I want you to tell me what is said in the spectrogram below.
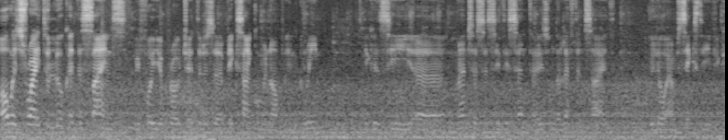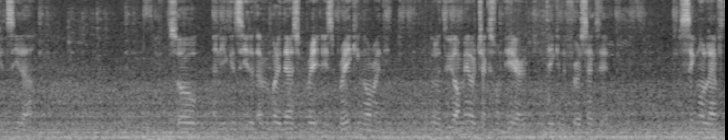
Always try to look at the signs before you approach it. There is a big sign coming up in green you can see uh, Manchester city centre is on the left hand side below M60 if you can see that so and you can see that everybody there is, bra is braking already I'm gonna do our mirror checks from here taking the first exit signal left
